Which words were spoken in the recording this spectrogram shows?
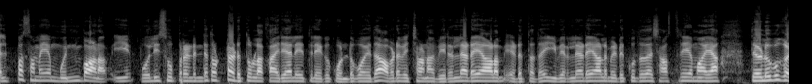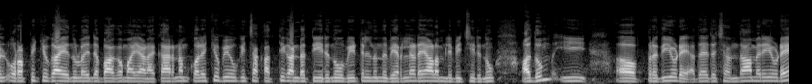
അല്പസമയം മുൻപാണ് ഈ പോലീസ് സൂപ്രണ്ടിന്റെ തൊട്ടടുത്തുള്ള കാര്യാലയത്തിലേക്ക് കൊണ്ടുപോയത്. അവിടെ വെച്ചാണ് വിരലടയാളം എടുത്തത്. ഈ വിരലടയാളം എടുക്കുന്നത് ശാസ്ത്രീയമായ തെളിവുകൾ ഉറപ്പിക്കുക എന്നുള്ളതിന്റെ ഭാഗമായാണ്. കാരണം കൊലയ്ക്ക് ഉപയോഗിച്ച കത്തി കണ്ടെത്തിയിരുന്നു വീട്ടിൽ നിന്ന് വിരലടയാളം ലഭിച്ചിരുന്നു. അതും ഈ പ്രതിയുടെ അതായത് ചന്താമരയുടെ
